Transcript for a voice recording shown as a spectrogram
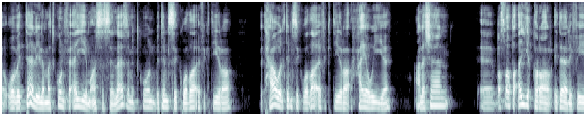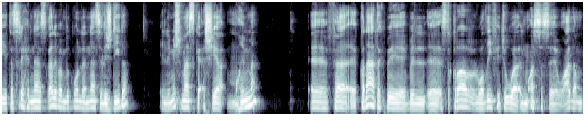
وبالتالي لما تكون في أي مؤسسة لازم تكون بتمسك وظائف كتيرة بتحاول تمسك وظائف كتيرة حيوية علشان آه، ببساطة أي قرار إداري في تسريح الناس غالبا بيكون للناس الجديدة. اللي مش ماسكة أشياء مهمة. آه، فقناعتك بالاستقرار الوظيفي جوا المؤسسة وعدم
